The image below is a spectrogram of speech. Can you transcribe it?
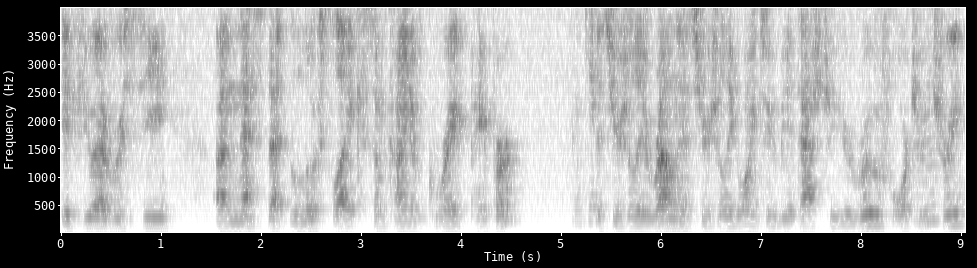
If you ever see a nest that looks like some kind of gray paper, Okay. it's usually round and it's usually going to be attached to your roof or to a mm-hmm. tree,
